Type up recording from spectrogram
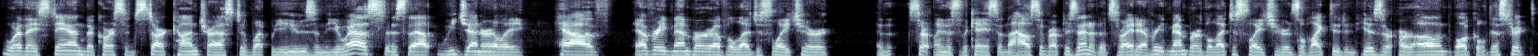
where they stand, of course, in stark contrast to what we use in the US is that we generally have every member of the legislature, and certainly this is the case in the House of Representatives, right? Every member of the legislature is elected in his or her own local district,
